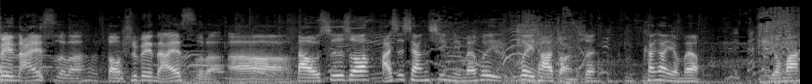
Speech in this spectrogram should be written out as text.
被奶死了，导师被奶死了啊！导师说还是相信你们会为他转身，看看有没有，有吗？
